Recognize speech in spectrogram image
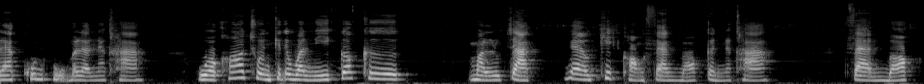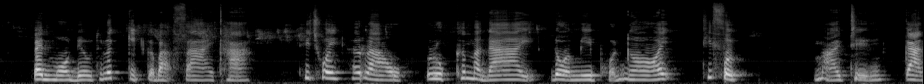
และคุ้นหูมาแล้วนะคะ หัวข้อชวนคิดในวันนี้ก็คือมารู้จักแนวคิดของ sandbox กันนะคะ sandbox เป็นโมเดลธุรกิจกระบะทรายค่ะ ที่ช่วยให้เราลุกขึ้นมาได้ โดยมีผลน้อยที่สุด หมายถึงการ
